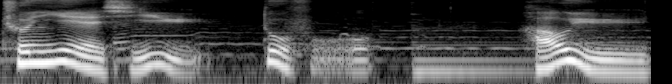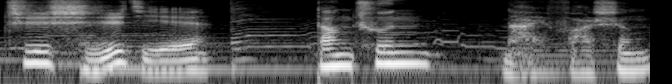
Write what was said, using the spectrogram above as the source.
春夜喜雨，杜甫。好雨知时节，当春乃发生。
